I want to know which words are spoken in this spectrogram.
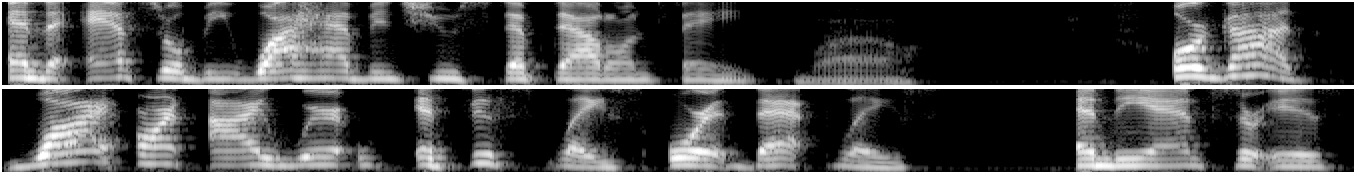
And the answer will be, why haven't you stepped out on faith? wow. Or God, why aren't I where at this place or at that place? And the answer is,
